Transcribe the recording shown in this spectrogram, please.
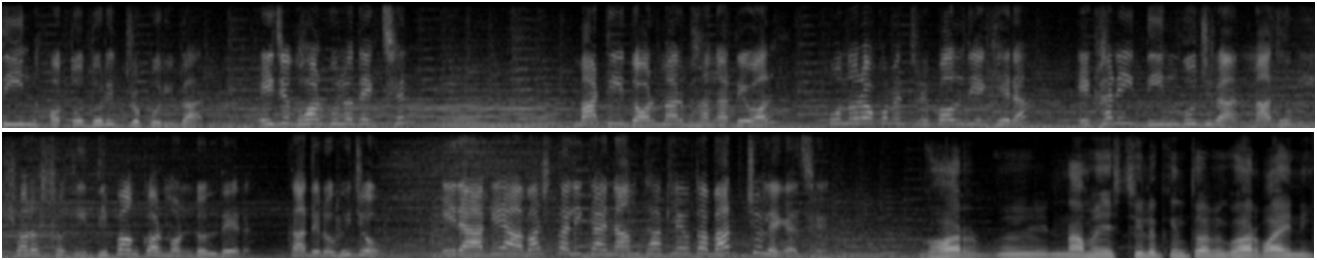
তিন হতদরিদ্র পরিবার। এই যে ঘরগুলো দেখছেন মাটি দরমার ভাঙা দেওয়াল কোনো রকমের ত্রিপল দিয়ে ঘেরা এখানেই দিন গুজরান মাধবী সরস্বতী দীপঙ্কর মণ্ডলদের। তাদের অভিযোগ এর আগে আবাস তালিকায় নাম থাকলেও তা বাদ চলে গেছে। ঘর নামে এসেছিল কিন্তু আমি ঘর পাইনি।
